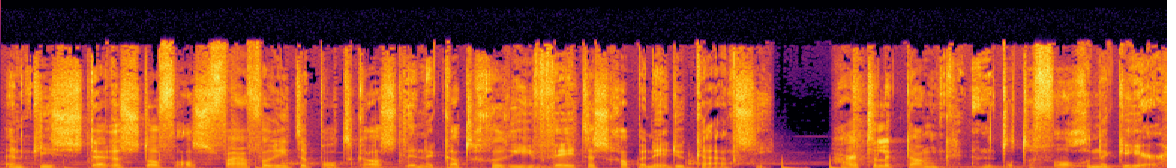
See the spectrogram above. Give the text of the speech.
en kies Sterrenstof als favoriete podcast in de categorie Wetenschap en Educatie. Hartelijk dank en tot de volgende keer.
